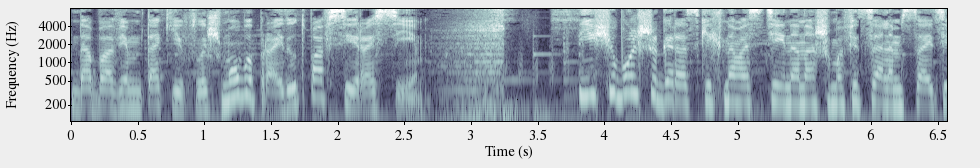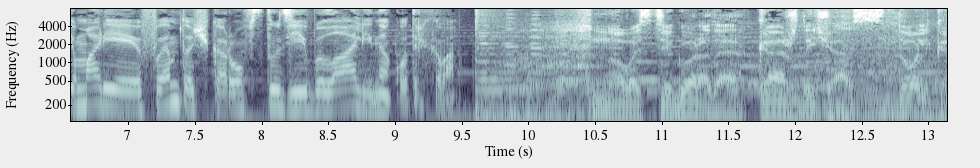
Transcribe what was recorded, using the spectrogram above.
Добавим, такие флешмобы пройдут по всей России. Еще больше городских новостей на нашем официальном сайте mariafm.ru. В студии была Алина Котрихова. Новости города. Каждый час. Только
